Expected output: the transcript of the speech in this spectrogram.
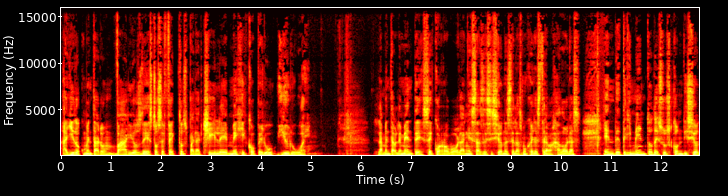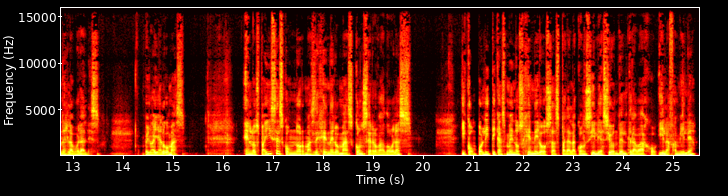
Allí documentaron varios de estos efectos para Chile, México, Perú y Uruguay. Lamentablemente, se corroboran esas decisiones de las mujeres trabajadoras en detrimento de sus condiciones laborales. Pero hay algo más. En los países con normas de género más conservadoras y con políticas menos generosas para la conciliación del trabajo y la familia,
